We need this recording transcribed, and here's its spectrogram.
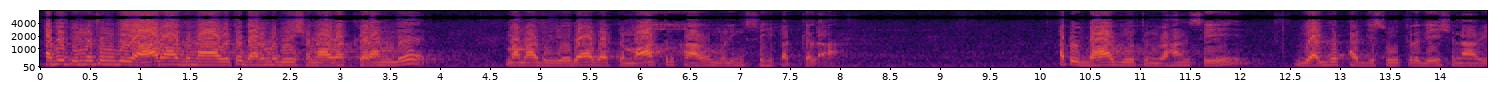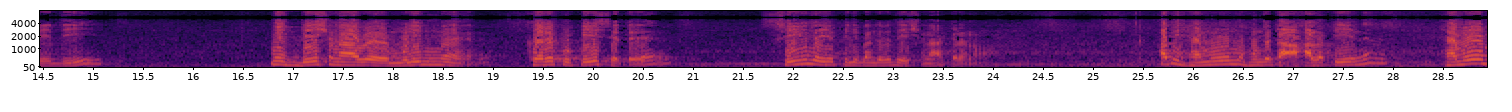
අපි පින්නතුන්ගේ ආරාධනාවට ධර්ම දේශනාවක් කරන්න මම අද යොදාගත් මාතෘකාව මුලින් සිහිපත් කළා. අපේ භාග්‍යවතුන් වහන්සේ යග්ගපජ්ජ සූත්‍ර දේශනාවේදී මේ දේශනාව මුලින්ම කරපු පිරිසට සීලය පිළිබඳව දේශනා කරනවා. අපි හැමෝම හොඳට අහලා තියෙන හැමෝම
